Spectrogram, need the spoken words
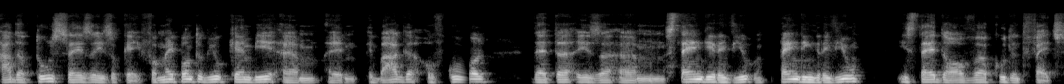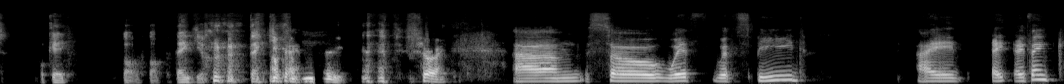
Other tools says is okay. From my point of view, can be um, a, a, bug of Google that uh, is uh, um, standing review, pending review instead of uh, couldn't fetch. Okay, stop, stop. Thank you. Thank you. Okay. sure. Um, so with with speed, I, I I think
